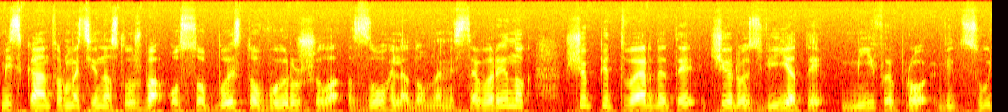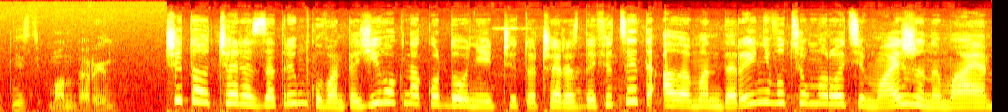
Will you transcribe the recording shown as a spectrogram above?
Міська інформаційна служба особисто вирушила з оглядом на місцевий ринок, щоб підтвердити чи розвіяти міфи про відсутність мандарин. Чи то через затримку вантажівок на кордоні, чи то через дефіцит, але мандаринів у цьому році майже немає.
